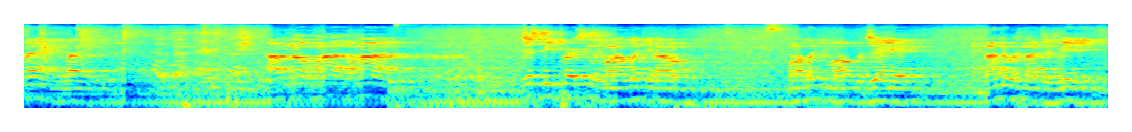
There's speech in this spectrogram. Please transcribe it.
man, like, I don't know. When I, when I, just me personally, when I look at um, when I look at my Uncle Jay, and I know it's not just me,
